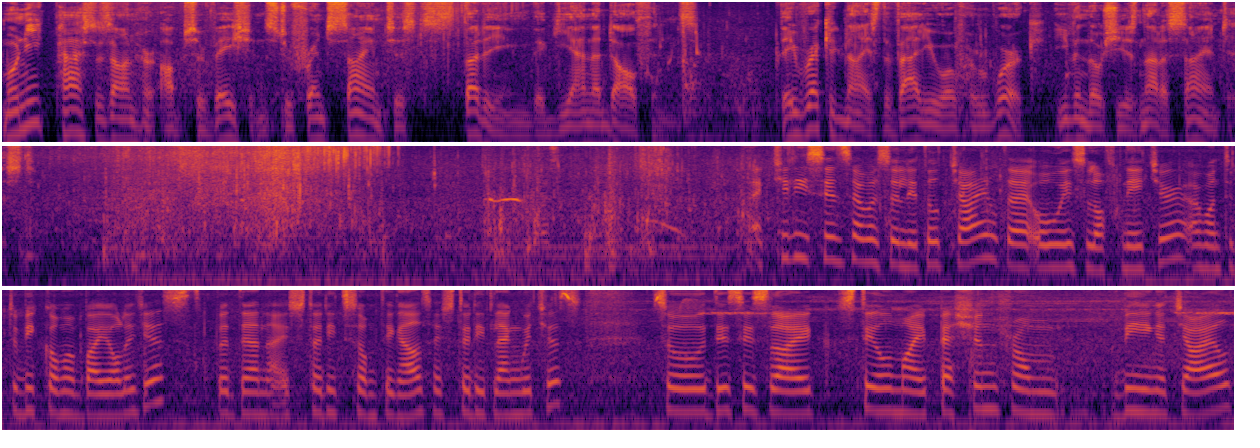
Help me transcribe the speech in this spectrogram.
Monique passes on her observations to French scientists studying the Guiana dolphins. They recognize the value of her work, even though she is not a scientist. Actually, since I was a little child, I always loved nature. I wanted to become a biologist, but then I studied something else. I studied languages. So this is like still my passion from being a child.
